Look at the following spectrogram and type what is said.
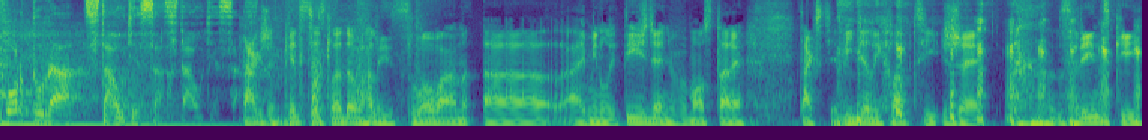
Fortuna. Stavte sa. Stavte sa. Takže keď ste sledovali Slovan uh, aj minulý týždeň v Mostare, tak ste videli chlapci, že Zrínsky,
